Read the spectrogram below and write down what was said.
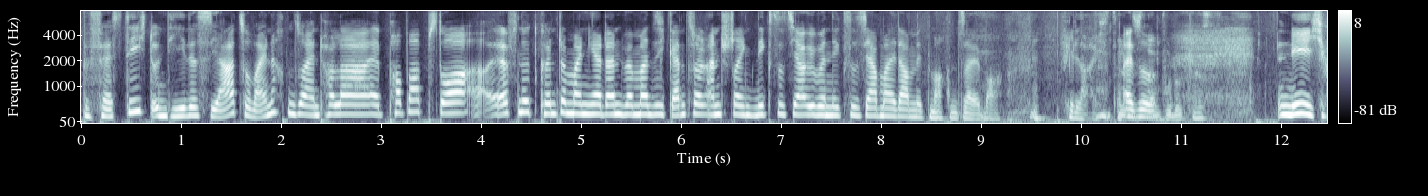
befestigt und jedes Jahr zu Weihnachten so ein toller Pop-Up-Store eröffnet, könnte man ja dann, wenn man sich ganz doll anstrengt, nächstes Jahr, übernächstes Jahr mal da mitmachen selber. Vielleicht. wenn Also, nee, ich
